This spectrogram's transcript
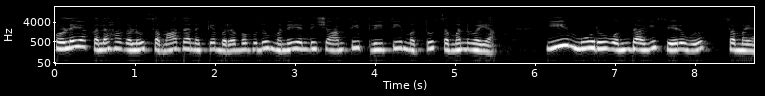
ಹೊಳೆಯ ಕಲಹಗಳು ಸಮಾಧಾನಕ್ಕೆ ಬರಬಹುದು. ಮನೆಯಲ್ಲಿ ಶಾಂತಿ, ಪ್ರೀತಿ ಮತ್ತು ಸಮನ್ವಯ ಈ ಮೂರು ಒಂದಾಗಿ ಸೇರುವ ಸಮಯ.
